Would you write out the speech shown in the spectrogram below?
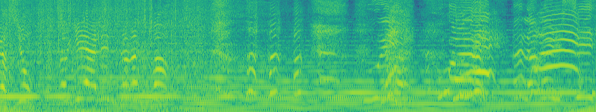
Diversion. Pagayer, allez, ne t'arrête pas. Oui Ouais Elle a réussi.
